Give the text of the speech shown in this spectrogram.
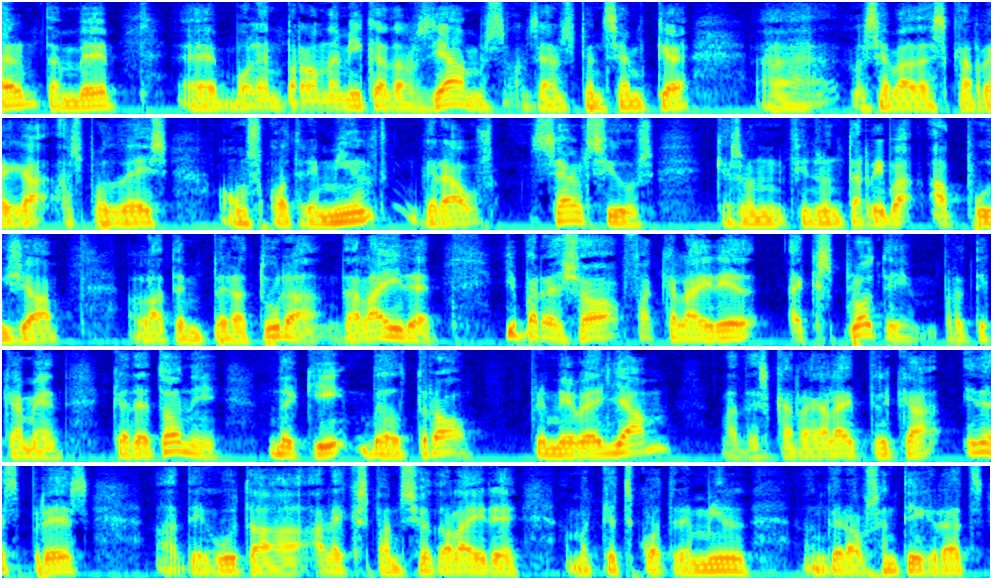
Elm, també eh, volem parlar una mica dels llams. Els llams pensem que eh, la seva descàrrega es produeix a uns 4.000 graus Celsius, que és on, fins on arriba a pujar la temperatura de l'aire, i per això fa que l'aire exploti, pràcticament, que detoni. D'aquí ve el tro. Primer ve el llamp, la descàrrega elèctrica, i després, eh, degut a, a l'expansió de l'aire, amb aquests 4.000 graus centígrads,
